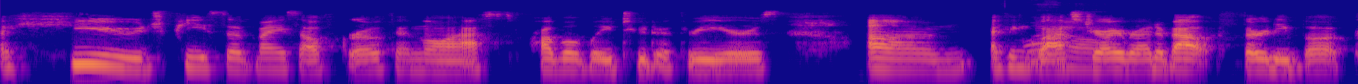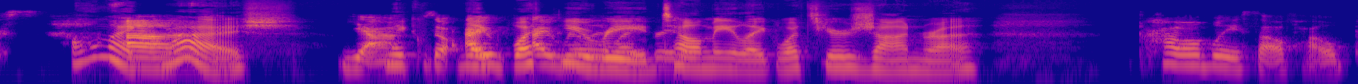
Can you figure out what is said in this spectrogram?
a huge piece of my self growth in the last probably two to three years. Um, I think wow. last year I read about 30 books. Oh my um, gosh Yeah. Like, so like I what I do you really like read? Tell me, like, what's your genre? Probably self-help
